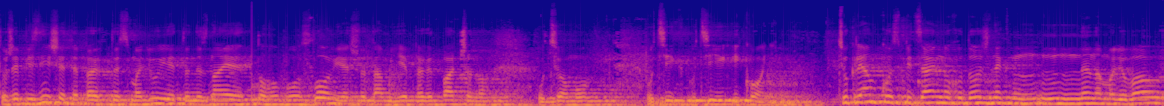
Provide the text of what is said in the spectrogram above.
То вже пізніше тепер хтось малює, то не знає того богослов'я, що там є передбачено у, цьому, у, цій, у цій іконі. Цю клямку спеціально художник не намалював,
